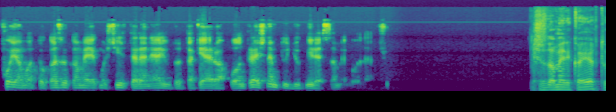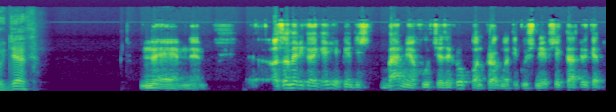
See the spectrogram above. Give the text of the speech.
folyamatok azok, amelyek most hirtelen eljutottak erre a pontra, és nem tudjuk, mi lesz a megoldásuk. És az amerikaiak tudják? Nem, nem. Az amerikaiak egyébként is bármilyen furcsa, ezek roppant pragmatikus népség, tehát őket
